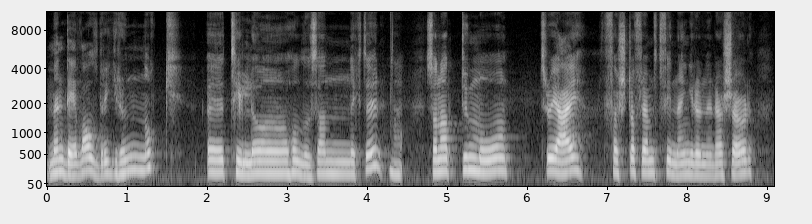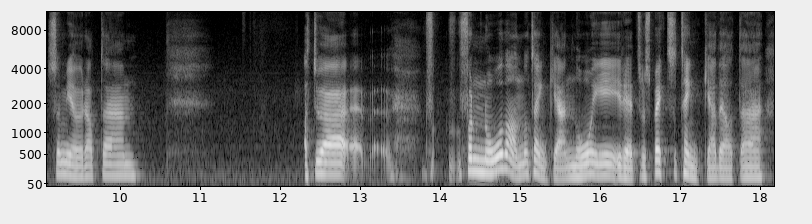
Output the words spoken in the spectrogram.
Men det var aldri grunn nok uh, til å holde seg nykter. Nei. Sånn at du må, tror jeg, først og fremst finne en grunn i deg sjøl som gjør at eh, At du er eh, for- nå, da, nå tenker jeg Nå i, retrospekt så tenker jeg det at eh,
